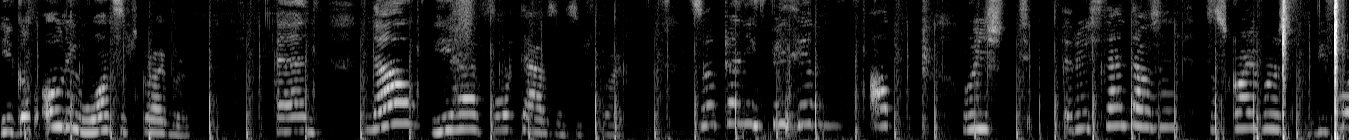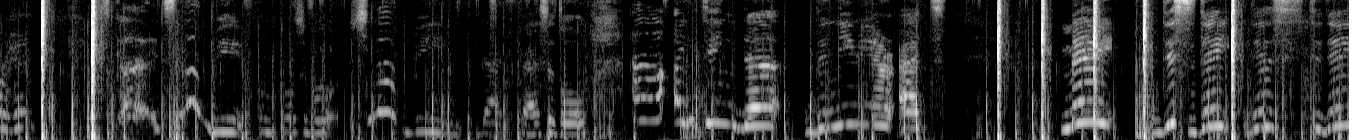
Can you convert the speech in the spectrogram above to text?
He got only one subscriber. And now he have 4,000 subscribers. So can you beat him up? Reach reach 10,000 subscribers before him? It's gonna, it's not be impossible. It's not be that fast at all. Uh, I think that the new year at May this day this today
